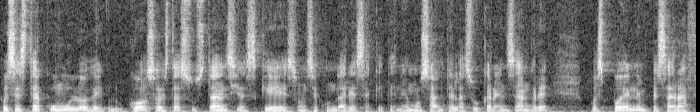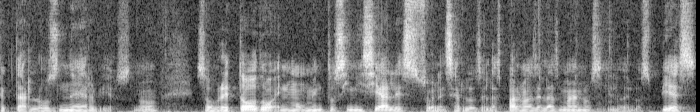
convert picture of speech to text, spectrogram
pues este acúmulo de glucosa, estas sustancias que son secundarias a que tenemos alta el azúcar en sangre, pues pueden empezar a afectar los nervios, ¿no? sobre todo en momentos iniciales suelen ser los de las palmas de las manos y lo de los pies.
